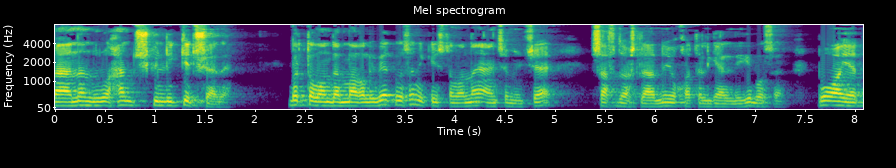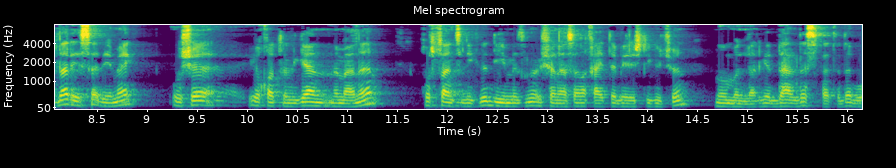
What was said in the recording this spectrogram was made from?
ma'nan ruhan tushkunlikka tushadi. Bir tomondan mag'lubiyat bo'lsin ikkinchi tomondan ancha muncha safdoshlarni yo'qotilganligi bo'lsin bu oyatlar esa demak o'sha yo'qotilgan nimani xursandchilikni deymizmi o'sha narsani qayta berishlik uchun mo'minlarga dalda sifatida bu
